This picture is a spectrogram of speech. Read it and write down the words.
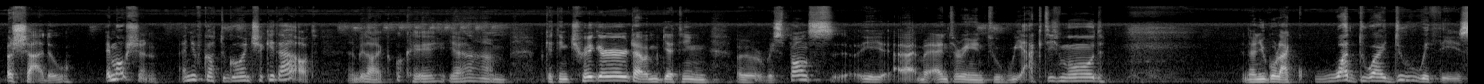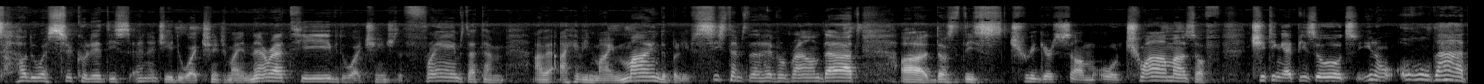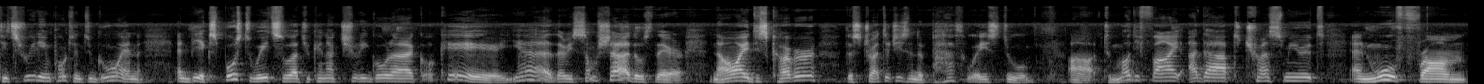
a shadow emotion. And you've got to go and check it out and be like, okay, yeah, I'm getting triggered, I'm getting a response, eh, I'm entering into reactive mode. And then you go like, what do I do with this? How do I circulate this energy? Do I change my narrative? Do I change the frames that I'm, I have in my mind, the belief systems that I have around that? Uh, does this trigger some old traumas of cheating episodes? You know, all that. It's really important to go and, and be exposed to it so that you can actually go like, okay, yeah, there is some shadows there. Now I discover the strategies and the pathways to, uh, to modify, adapt, transmute, and move from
